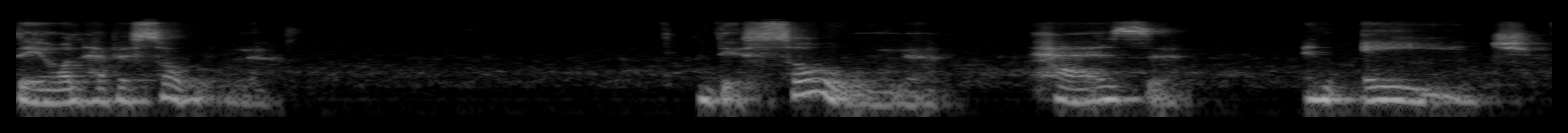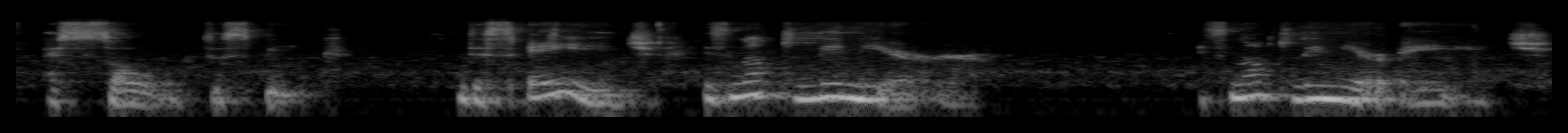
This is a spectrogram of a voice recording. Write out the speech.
they all have a soul. The soul has an age, a soul to speak. This age is not linear. It's not linear age.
